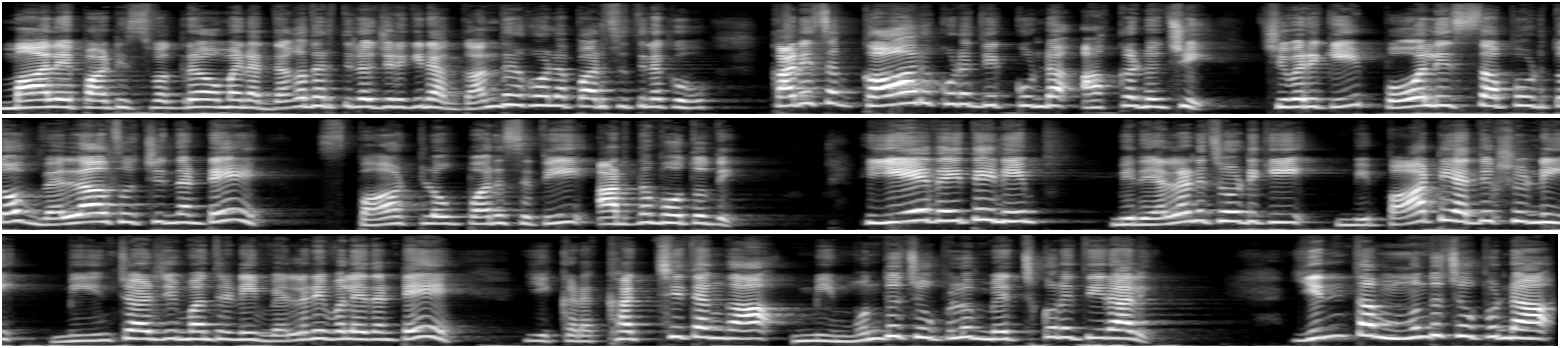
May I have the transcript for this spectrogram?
మాలేపాటి స్వగ్రామమైన దగదర్తిలో జరిగిన గందరగోళ పరిస్థితులకు కనీసం కారు కూడా దిక్కుండా అక్కడి నుంచి చివరికి పోలీస్ సపోర్ట్తో వెళ్ళాల్సి వచ్చిందంటే స్పాట్లో పరిస్థితి అర్థమవుతుంది. ఏదైతేనే మీరు వెళ్ళని చోటికి మీ పార్టీ అధ్యక్షుడిని మీ ఇన్ఛార్జి మంత్రిని వెళ్ళనివ్వలేదంటే ఇక్కడ ఖచ్చితంగా మీ ముందు చూపులు మెచ్చుకొని తీరాలి. ఇంత ముందు చూపున్న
